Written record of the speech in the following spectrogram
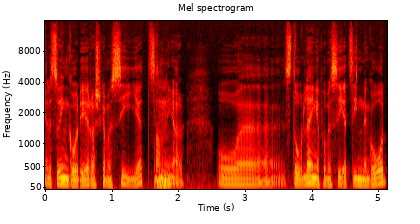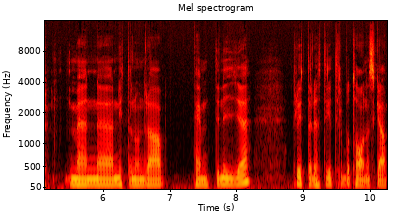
eller så ingår det i Röhsska museets samlingar. Och eh, stod länge på museets innergård. Men eh, 1959 flyttades det till Botaniska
